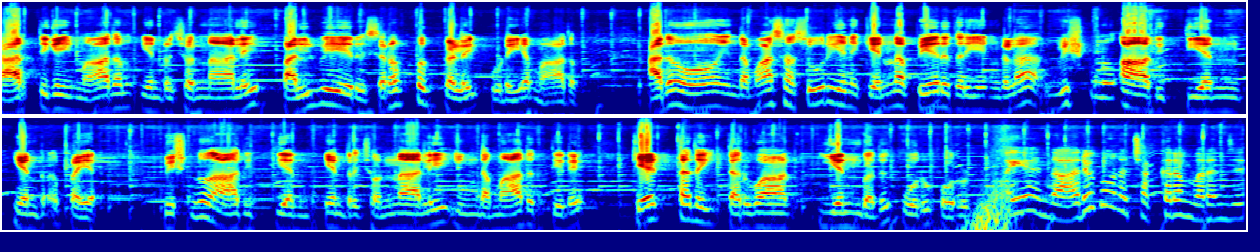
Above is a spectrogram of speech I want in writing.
கார்த்திகை மாதம் என்று சொன்னாலே பல்வேறு சிறப்புகளை உடைய மாதம். அதுவும் இந்த மாசம் சூரியனுக்கு என்ன பேரு தெரியுங்களா? விஷ்ணு ஆதித்யன் என்ற பெயர். விஷ்ணு ஆதித்யன் என்று சொன்னாலே இந்த மாதத்திலே கேட்டதை தருவான் என்பது ஒரு பொருள். ஐயா இந்த அருகோண சக்கரம் வரைஞ்சு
